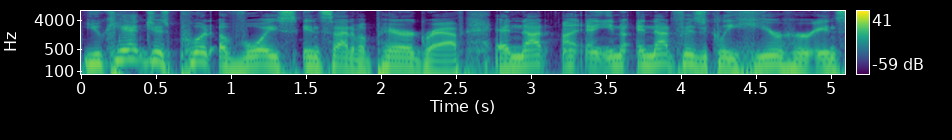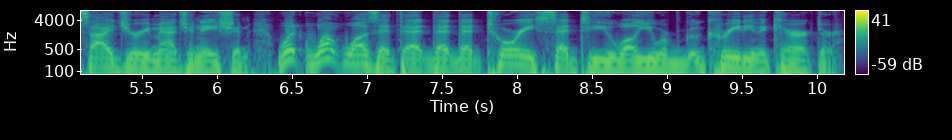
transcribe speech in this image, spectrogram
you can't just put a voice inside of a paragraph and not uh, you know and not physically hear her inside your imagination. What what was it that that that Tori said to you while you were creating the character?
